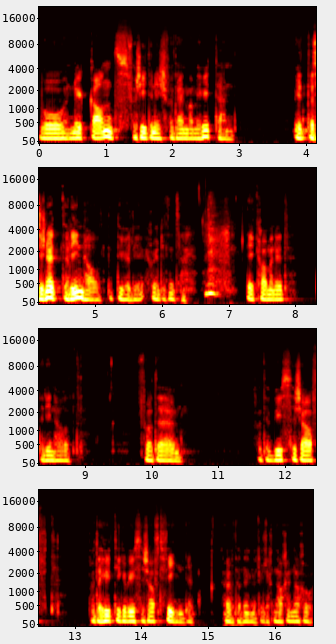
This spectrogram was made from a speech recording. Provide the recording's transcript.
wo nicht ganz verschieden ist von dem, was wir heute haben. Das ist nicht der Inhalt, natürlich. Ich würde nicht sagen. da kann man nicht den Inhalt von der, von der Wissenschaft, von der heutigen Wissenschaft finden. Aber da müssen wir vielleicht nachher noch kommen.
